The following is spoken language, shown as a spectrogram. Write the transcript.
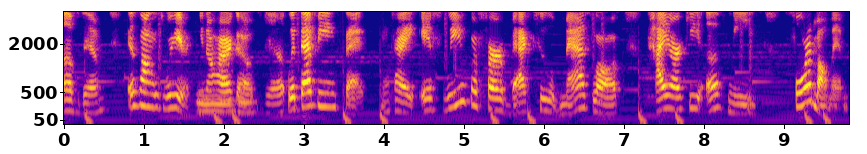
of them as long as we're here. You know how it Mhm. goes. Yep. With that being said, okay, if we refer back to Maslow's hierarchy of needs for a moment,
